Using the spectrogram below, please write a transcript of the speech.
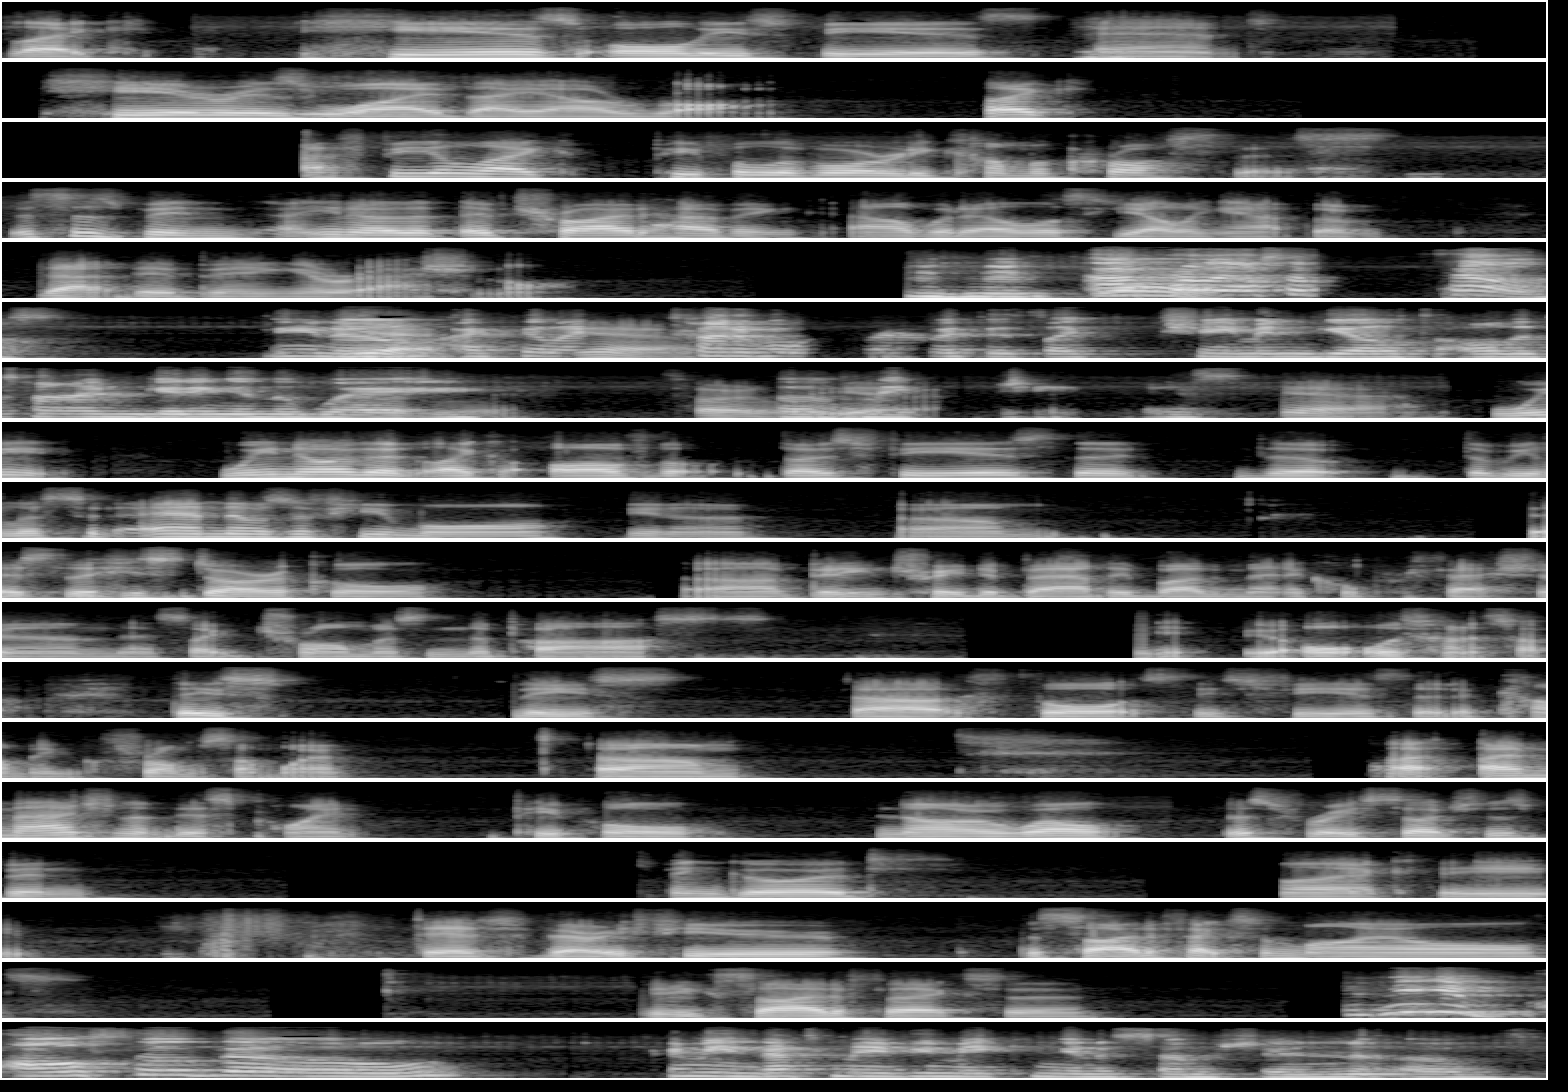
like here's all these fears mm. and here is why they are wrong like i feel like people have already come across this this has been you know that they've tried having albert ellis yelling at them that they're being irrational Mm-hmm. Uh, probably also themselves. You know, Yeah, I feel like yeah. kind of what we work with is like shame and guilt all the time getting in the way totally, of totally yeah making changes. yeah we we know that like of the, those fears that that that we listed and there was a few more you know um, there's the historical uh, being treated badly by the medical profession there's like traumas in the past all, all this kind of stuff these these uh, thoughts these fears that are coming from somewhere um, I, I imagine at this point people know well this research has been been good. Like the there's very few. The side effects are mild. Big side effects are I think it also, though, I mean, that's maybe making an assumption of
